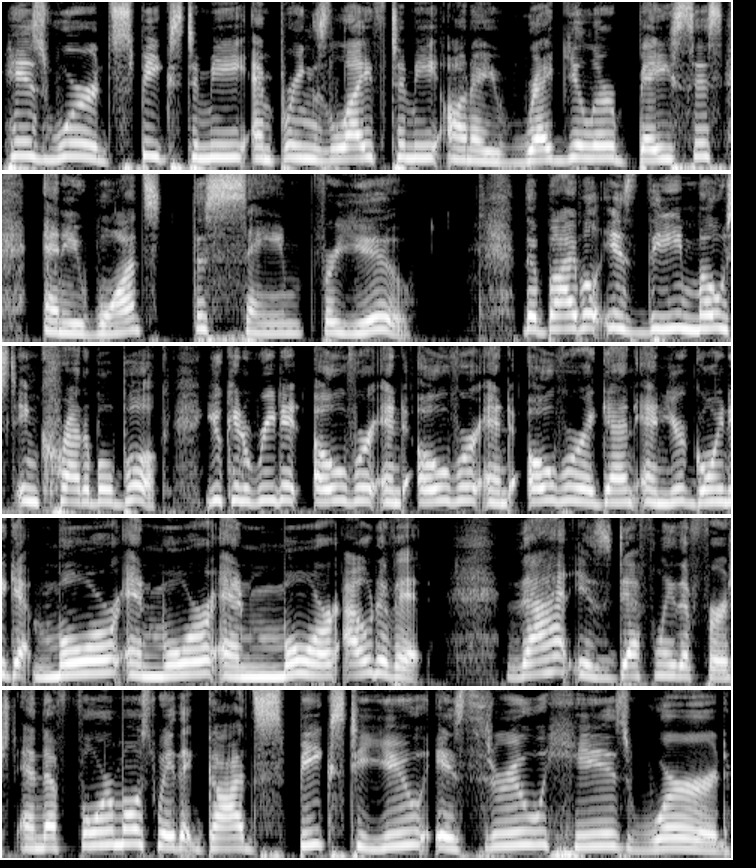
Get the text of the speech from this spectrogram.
His word speaks to me and brings life to me on a regular basis, and He wants the same for you. The Bible is the most incredible book. You can read it over and over and over again, and you're going to get more and more and more out of it. That is definitely the first and the foremost way that God speaks to you is through His Word,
